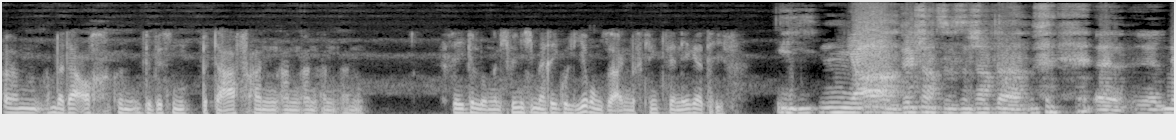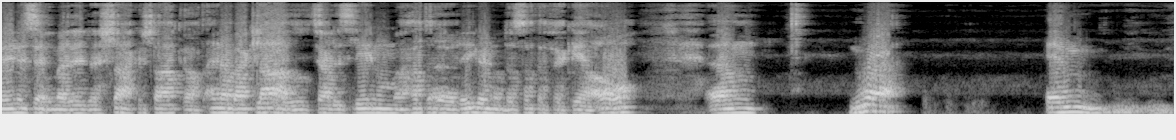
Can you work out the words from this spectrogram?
ähm, haben wir da auch einen gewissen Bedarf an, an, an, an Regelungen. Ich will nicht immer Regulierung sagen, das klingt sehr negativ. Ja, Wirtschaftswissenschaftler äh, äh, nennen es ja immer der, starke Startkraft. Einer war klar, soziales Leben hat äh, Regeln und das hat der Verkehr auch. Ähm, nur, ähm,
